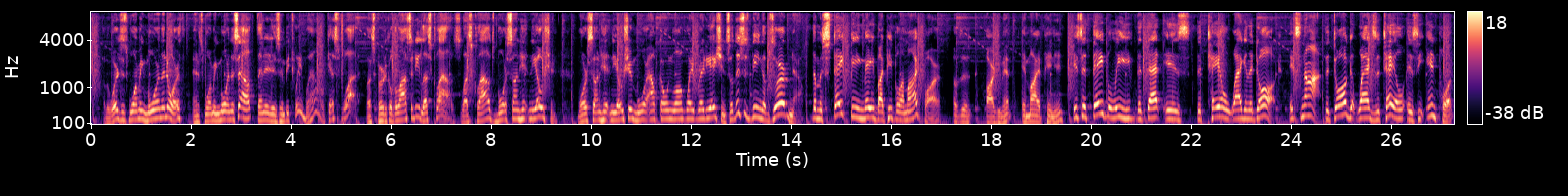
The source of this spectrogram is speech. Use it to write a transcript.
In other words, it's warming more in the north and it's warming more in the south than it is in between. Well, guess what? Less vertical velocity, less clouds. Less clouds, more sun hitting the ocean. More sun hitting the ocean, more outgoing long wave radiation. So this is being observed now. The mistake being made by people on my part of the argument, in my opinion, is that they believe that that is the tail wagging the dog. It's not. The dog that wags the tail is the input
